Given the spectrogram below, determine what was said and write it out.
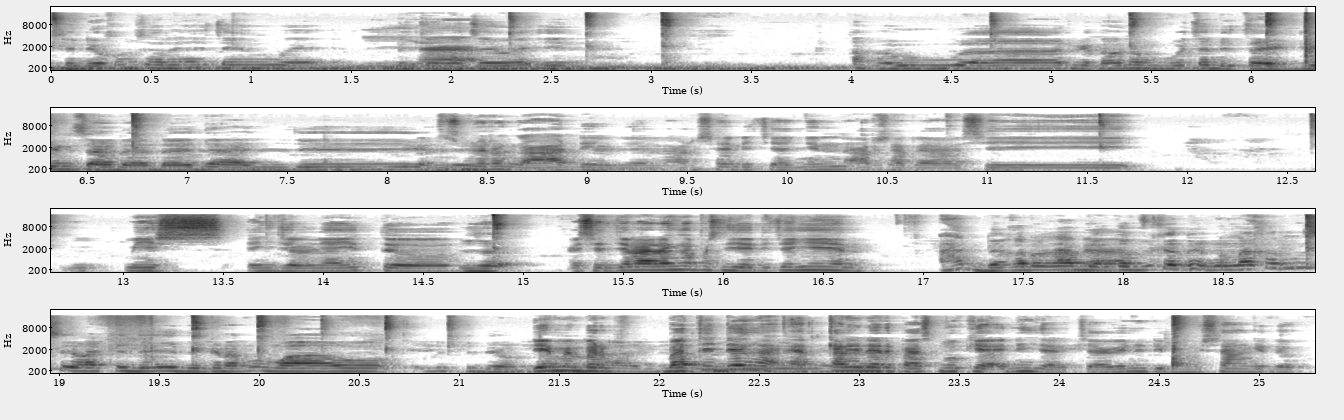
Video call suaranya cewek. Iya. dicoba Awan, ketahuan sama bocah dicengin seadanya anjing. itu anjing. sebenarnya nggak adil ya harusnya dicengin harus ada si Miss Angelnya itu Iya, Miss Angel ada nggak pas dia dicengin ada kadang ada. Ada. tapi kan yang kena kan si laki dia ini kenapa mau video dia member Anjing. berarti dia nggak add kali dari Facebook ya ini dari cewek ini dimusang gitu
